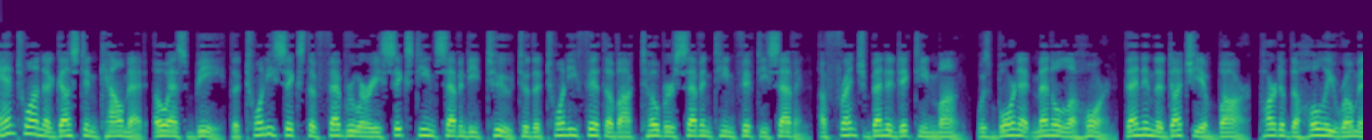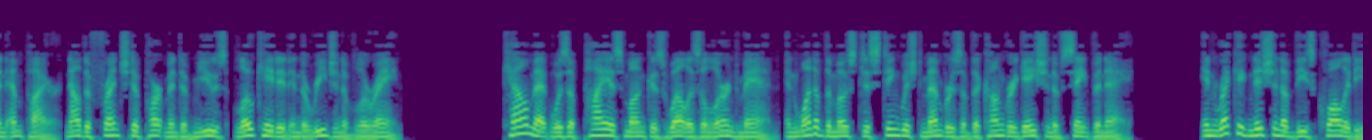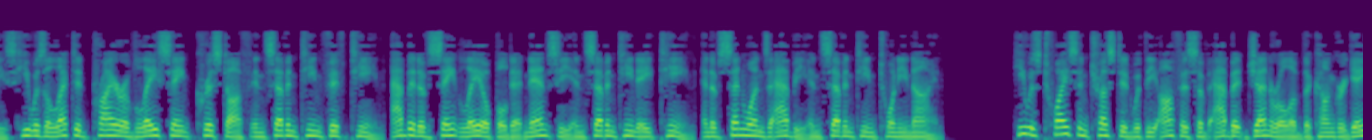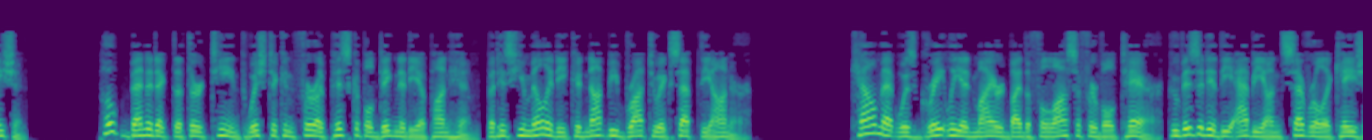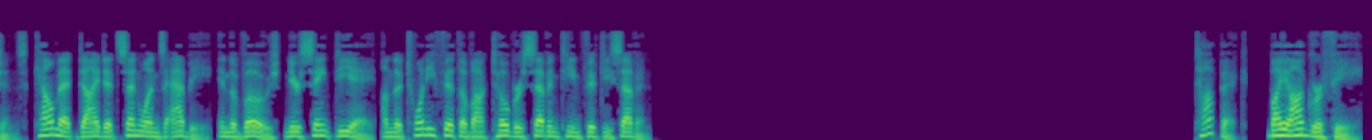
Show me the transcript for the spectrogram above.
Antoine Augustin Calmet, OSB, the 26th of February 1672 to the 25th of October 1757, a French Benedictine monk, was born at Ménil-la-Horne, then in the Duchy of Bar, part of the Holy Roman Empire, now the French department of Meuse, located in the region of Lorraine. Calmet was a pious monk as well as a learned man, and one of the most distinguished members of the Congregation of Saint Venay. In recognition of these qualities he was elected prior of Lay Saint Christophe in 1715, abbot of Saint Leopold at Nancy in 1718, and of Senones Abbey in 1729. He was twice entrusted with the office of Abbot General of the congregation. Pope Benedict XIII wished to confer episcopal dignity upon him, but his humility could not be brought to accept the honour. Calmet was greatly admired by the philosopher Voltaire, who visited the abbey on several occasions. Calmet died at Senones Abbey, in the Vosges, near Saint Dié, on 25 October 1757. Biography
